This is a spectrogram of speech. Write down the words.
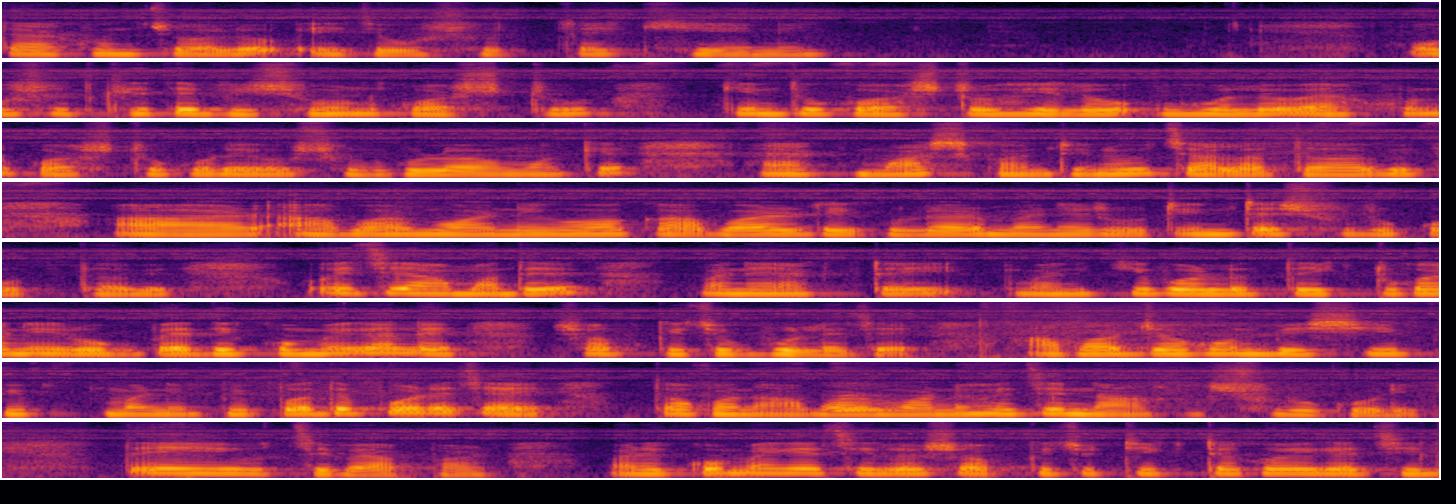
তো এখন চলো এই যে ওষুধটাই খেয়ে নিই। ওষুধ খেতে ভীষণ কষ্ট, কিন্তু কষ্ট হলেও হলেও এখন কষ্ট করে ওষুধগুলো আমাকে এক মাস কন্টিনিউ চালাতে হবে। আর আবার মর্নিং ওয়াক আবার রেগুলার মানে রুটিনটা শুরু করতে হবে। ওই যে আমাদের মানে একটাই মানে কি বলো তো একটুখানি রোগ ব্যাধি কমে গেলে সব কিছু ভুলে যায়। আবার যখন বেশি মানে বিপদে পড়ে যায়, তখন আবার মনে হয় যে না, শুরু করি। তো এই হচ্ছে ব্যাপার। মানে কমে গেছিল সব কিছু ঠিকঠাক হয়ে গেছিল,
